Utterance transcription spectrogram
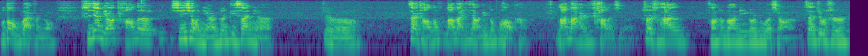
不到五百分钟。时间比较长的新秀年跟第三年，这个在场的篮板影响力都不好看，篮板还是差了些，这是他防守端的一个弱项。再就是。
